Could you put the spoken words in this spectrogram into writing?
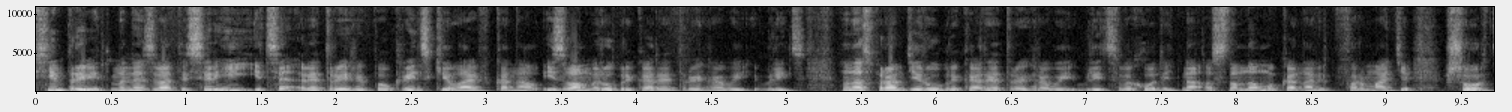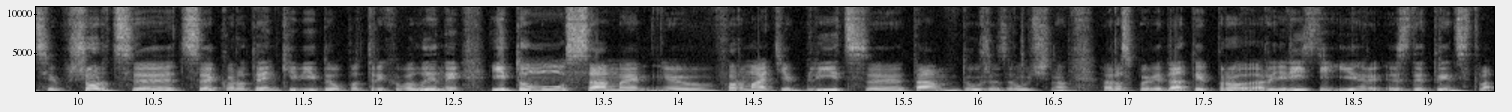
Всім привіт! Мене звати Сергій, і це ретроігри по-українськи лайв канал. І з вами рубрика Ретроігровий Бліц. Ну насправді рубрика Ретроігровий Бліц виходить на основному каналі в форматі шортсів. Шортс е, це коротенькі відео по 3 хвилини, і тому саме е, в форматі Бліц е, там дуже зручно розповідати про різні ігри з дитинства.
